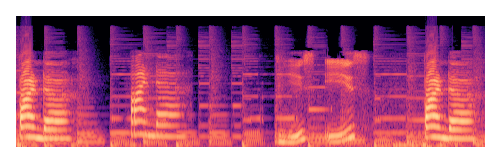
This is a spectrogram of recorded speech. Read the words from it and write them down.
Panda. panda, This is panda.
